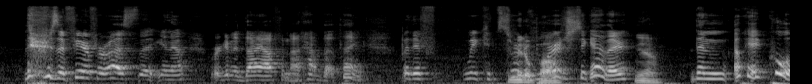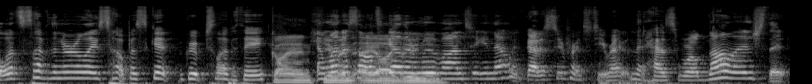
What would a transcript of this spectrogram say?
There's a fear for us that you know we're going to die off and not have that thing. But if we could sort Middle of path. merge together, Yeah. Then okay, cool. Let's have the neural lace help us get group telepathy and let us all AI together union. move on to you know we've got a super entity right that has world knowledge that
